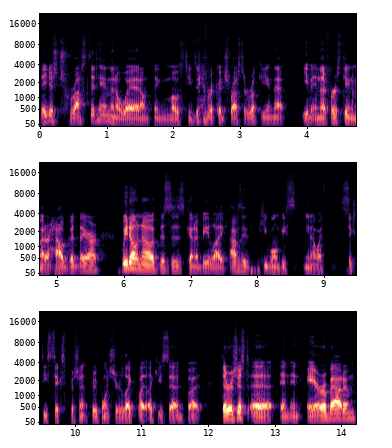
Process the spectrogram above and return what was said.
they just trusted him in a way I don't think most teams ever could trust a rookie in that, even in their first game, no matter how good they are. We don't know if this is going to be like. Obviously, he won't be, you know, a sixty-six percent three-point shooter, like like like you said. But there is just a an, an air about him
